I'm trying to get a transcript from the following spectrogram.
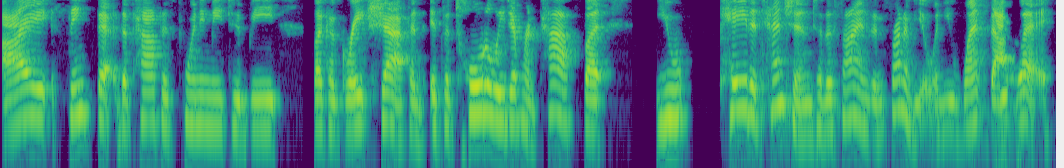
I think that the path is pointing me to be like a great chef and it's a totally different path, but you paid attention to the signs in front of you and you went that way.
